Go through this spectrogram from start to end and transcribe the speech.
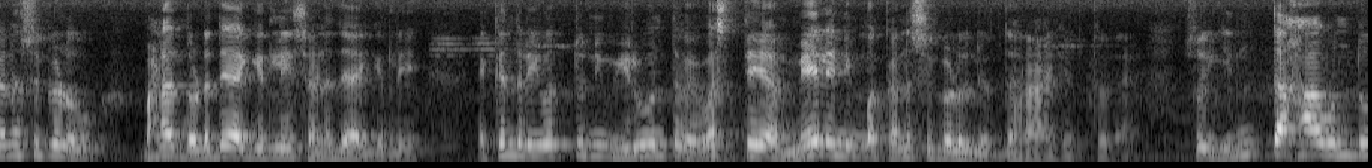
ಕನಸುಗಳು ಬಹಳ ದೊಡ್ಡದೇ ಆಗಿರಲಿ, ಸಣ್ಣದೇ ಆಗಿರಲಿ, ಯಾಕಂದರೆ ಇವತ್ತು ನೀವು ಇರುವಂಥ ವ್ಯವಸ್ಥೆಯ ಮೇಲೆ ನಿಮ್ಮ ಕನಸುಗಳು ನಿರ್ಧಾರ ಆಗಿರ್ತದೆ. ಸೊ ಇಂತಹ ಒಂದು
